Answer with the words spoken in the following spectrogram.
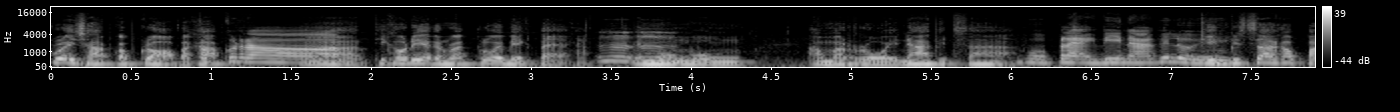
กล้วยฉาบกรอบๆอะครับกรอบอ่าที่เขาเรียกกันว่ากล้วยเบรกแตกอะอืมเป็นวงวงๆ เอามาโรยหน้าพิซซ่าโหแปลกดีนะพี่หลุย กินพิซซ่าเข้าไป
